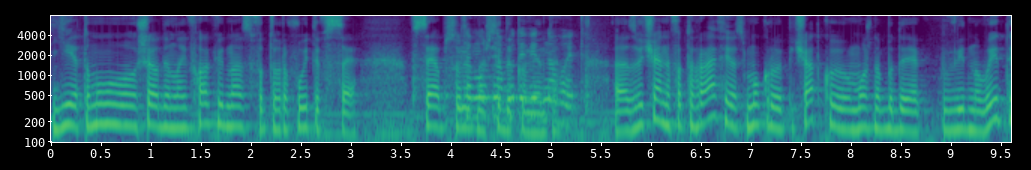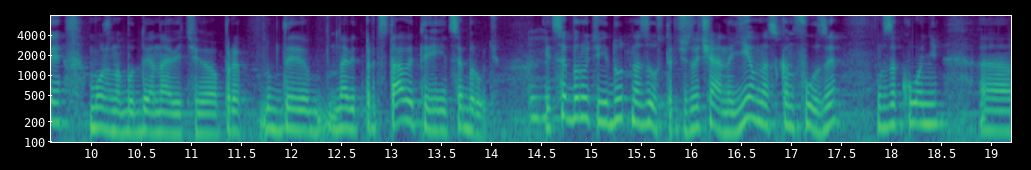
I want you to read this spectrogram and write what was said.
Є, тому ще один лайфхак від нас: фотографуйте все. Все абсолютно Це можна всі буде документи. відновити. Е, Звичайно, фотографія з мокрою печаткою можна буде відновити, можна буде навіть е, ну, навіть представити, і це беруть. І це беруть і йдуть на зустріч. Звичайно, є в нас конфузи в законі е,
